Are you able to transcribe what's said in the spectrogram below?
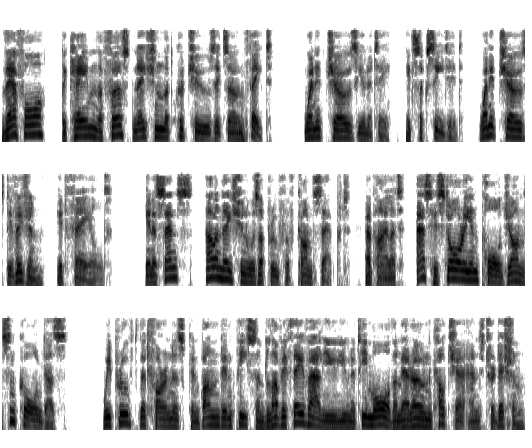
therefore, became the first nation that could choose its own fate. When it chose unity, it succeeded, when it chose division, it failed. In a sense, our nation was a proof of concept, a pilot, as historian Paul Johnson called us. We proved that foreigners can bond in peace and love if they value unity more than their own culture and tradition.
